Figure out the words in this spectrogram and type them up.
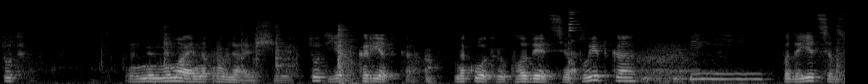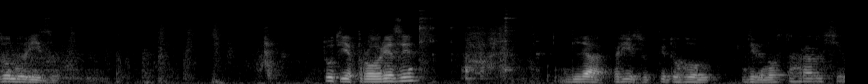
тут немає направляючої. Тут є каретка, на котру кладеться плитка і подається в зону різу. Тут є прорізи для різу під углом 90 градусів,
